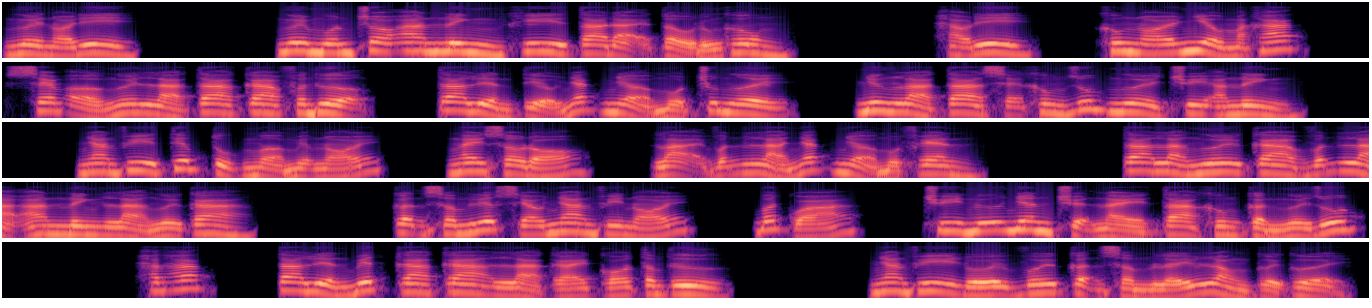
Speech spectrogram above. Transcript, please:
Ngươi nói đi. Ngươi muốn cho an ninh khi ta đại tẩu đúng không? Hảo đi, không nói nhiều mặt khác, xem ở ngươi là ta ca phân thượng, ta liền tiểu nhắc nhở một chút ngươi, nhưng là ta sẽ không giúp ngươi truy an ninh. Nhan Phi tiếp tục mở miệng nói, ngay sau đó, lại vẫn là nhắc nhở một phen. Ta là ngươi ca vẫn là an ninh là ngươi ca. Cận sâm liếc xéo Nhan Phi nói, bất quá, truy nữ nhân chuyện này ta không cần ngươi giúp. Hắc hắc, ta liền biết ca ca là cái có tâm tư. Nhan Phi đối với cận sầm lấy lòng cười cười.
